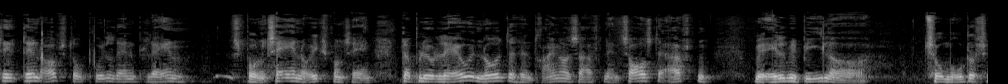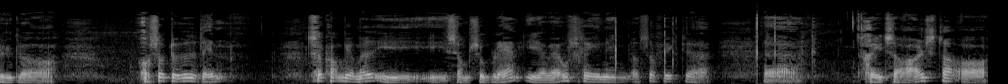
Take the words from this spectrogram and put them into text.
det, den opstod på et eller andet plan. Spontan og ikke spontan. Der blev lavet noget, der hed drengerådsaften en torsdag aften med 11 biler og to motorcykler, og, og så døde den. Så kom jeg med i, i, som supplant i erhvervsforeningen, og så fik jeg uh, Rita Ralster og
